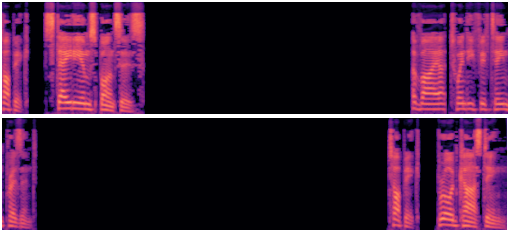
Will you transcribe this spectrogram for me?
Topic: Stadium sponsors. Avaya 2015 present. Topic: Broadcasting.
